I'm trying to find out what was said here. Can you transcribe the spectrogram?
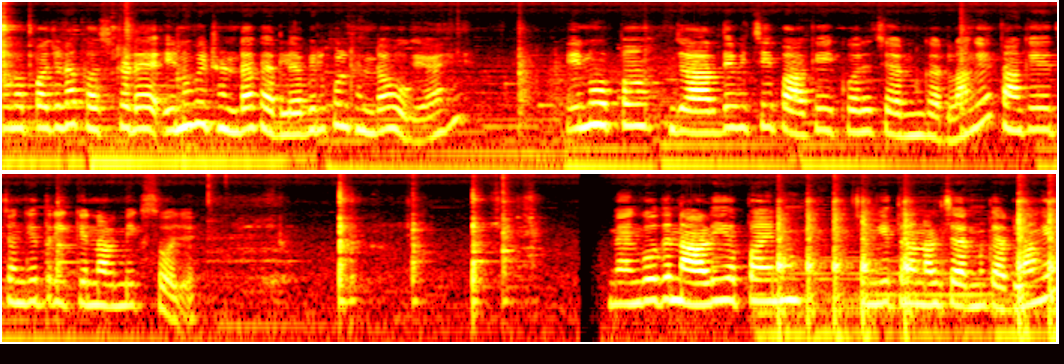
ਹੁਣ ਆਪਾਂ ਜਿਹੜਾ ਕਸਟਰਡ ਹੈ, ਇਹਨੂੰ ਵੀ ਠੰਡਾ ਕਰ ਲਿਆ। ਬਿਲਕੁਲ ਠੰਡਾ ਹੋ ਗਿਆ ਇਹ। ਇਹਨੂੰ ਆਪਾਂ ਜਾਰ ਦੇ ਵਿੱਚ ਹੀ ਪਾ ਕੇ ਇੱਕ ਵਾਰੀ ਚਰਨ ਕਰ ਲਾਂਗੇ ਤਾਂ ਕਿ ਚੰਗੇ ਤਰੀਕੇ ਨਾਲ ਮਿਕਸ ਹੋ ਜਾਏ। ਮੈਂਗੋ ਦੇ ਨਾਲ ਹੀ ਆਪਾਂ ਇਹਨੂੰ ਚੰਗੀ ਤਰ੍ਹਾਂ ਨਾਲ ਚਰਨ ਕਰ ਲਾਂਗੇ।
